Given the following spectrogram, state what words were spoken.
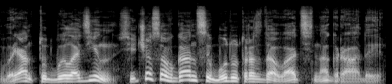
Вариант тут был один. Сейчас афганцы будут раздавать награды.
